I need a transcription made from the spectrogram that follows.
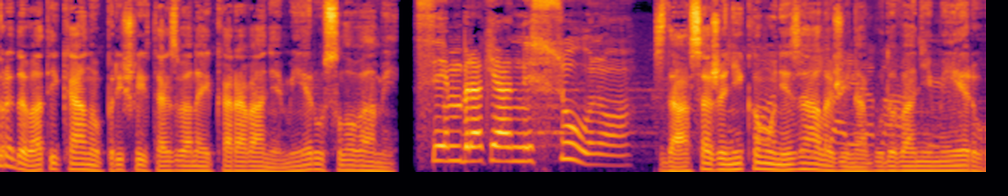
ktoré do Vatikánu prišli v tzv. karaváne mieru slovami. Zdá sa, že nikomu nezáleží na budovaní mieru.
